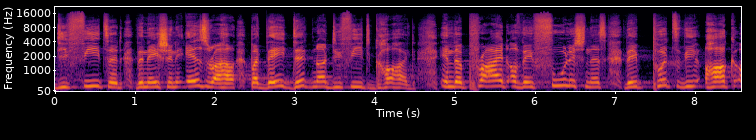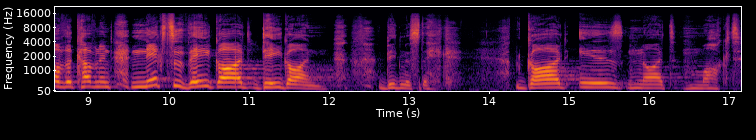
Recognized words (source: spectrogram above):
defeated the nation Israel, but they did not defeat God. In the pride of their foolishness, they put the Ark of the Covenant next to their God, Dagon. Big mistake. God is not mocked.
